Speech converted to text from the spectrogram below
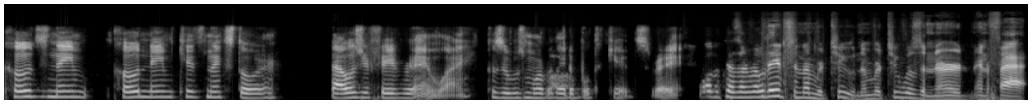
code's name code name kids next door. That was your favorite and why? Because it was more relatable to kids, right? Well, because I related to number two. Number two was a nerd and fat.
